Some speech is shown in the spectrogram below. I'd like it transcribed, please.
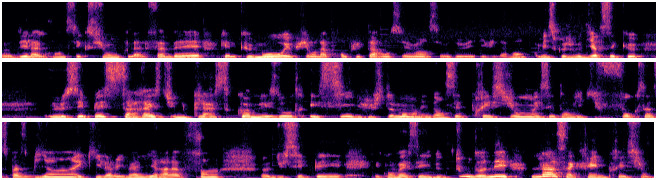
euh, dès la grande section l'alphabet, quelques mots, et puis on apprend plus tard en CE1, CE2, évidemment. Mais ce que je veux dire, c'est que le CP, ça reste une classe comme les autres. Et si justement on est dans cette pression et cette envie qu'il faut que ça se passe bien et qu'il arrive à lire à la fin euh, du CP et qu'on va essayer de tout donner, là, ça crée une pression.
